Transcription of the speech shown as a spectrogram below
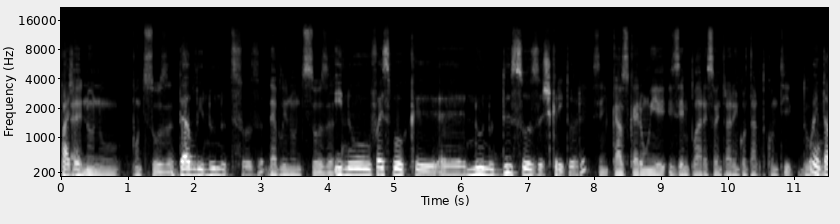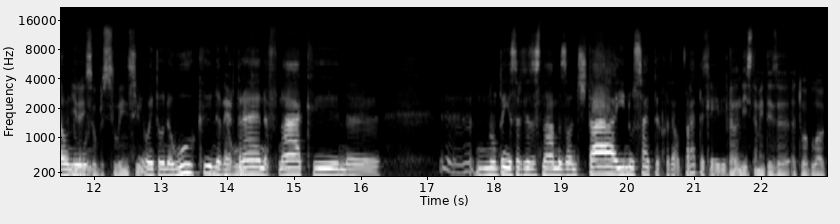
Página- eh, nuno.souza, W. Nuno de Souza. W Nuno de Souza. E no Facebook, eh, Nuno de Souza, escritor. Sim, caso queiram exemplar, é só entrar em contato contigo. Do Ou então no- Irei sobre o Silêncio. Ou então na UC, na Bertrand, na FNAC, na. Não tenho a certeza se na Amazon está e no site da Cordel de Prata, que é a Para além disso, também tens a, a tua blog.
